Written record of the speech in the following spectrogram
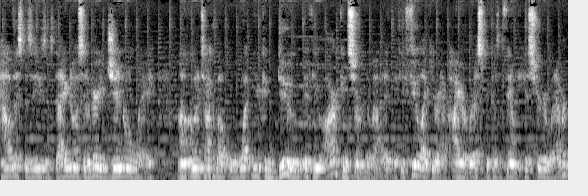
how this disease is diagnosed in a very general way. Uh, I'm going to talk about what you can do if you are concerned about it, if you feel like you're at higher risk because of family history or whatever,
